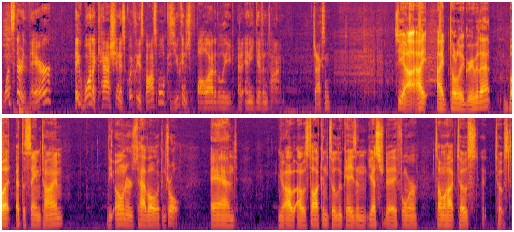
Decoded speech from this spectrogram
once they're there, they want to cash in as quickly as possible because you can just fall out of the league at any given time. Jackson. So yeah, I I totally agree with that, but at the same time, the owners have all the control, and you know I, I was talking to Luke Hazen yesterday, former Tomahawk Toast Toast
